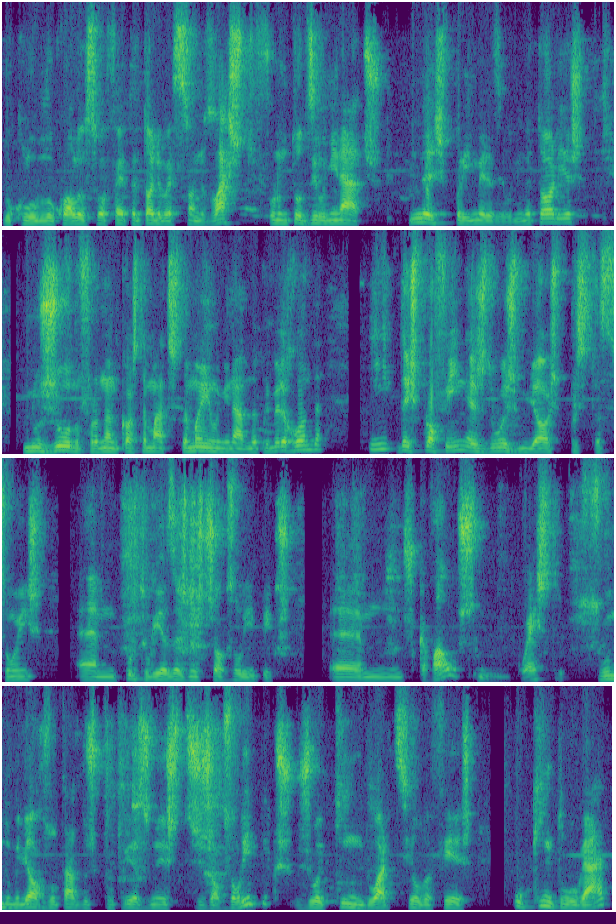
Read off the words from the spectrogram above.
do clube do qual eu sou afeto, António Bessone Vasto, foram todos eliminados nas primeiras eliminatórias. No judo, Fernando Costa Matos também eliminado na primeira ronda. E deixo para o fim as duas melhores prestações um, portuguesas nestes Jogos Olímpicos. Um, os cavalos, equestre, segundo melhor resultado dos portugueses nestes Jogos Olímpicos. Joaquim Duarte Silva fez o quinto lugar,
